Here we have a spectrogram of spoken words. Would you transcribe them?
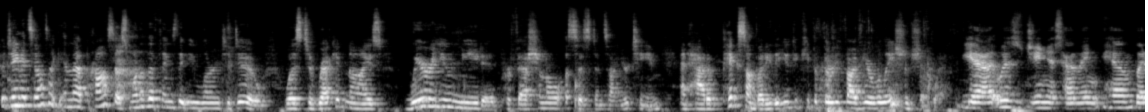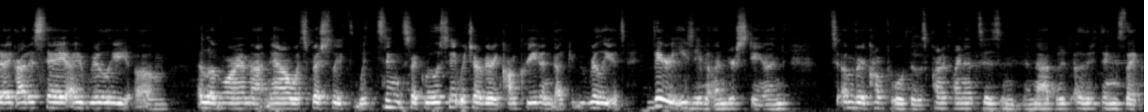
But Jane, it sounds like in that process, one of the things that you learned to do was to recognize where you needed professional assistance on your team and how to pick somebody that you could keep a 35 year relationship with. Yeah, it was genius having him, but I gotta say, I really, um, I love where I'm at now, especially with things like real estate, which are very concrete and like really, it's very easy to understand. So I'm very comfortable with those kind of finances and, and that, but other things like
